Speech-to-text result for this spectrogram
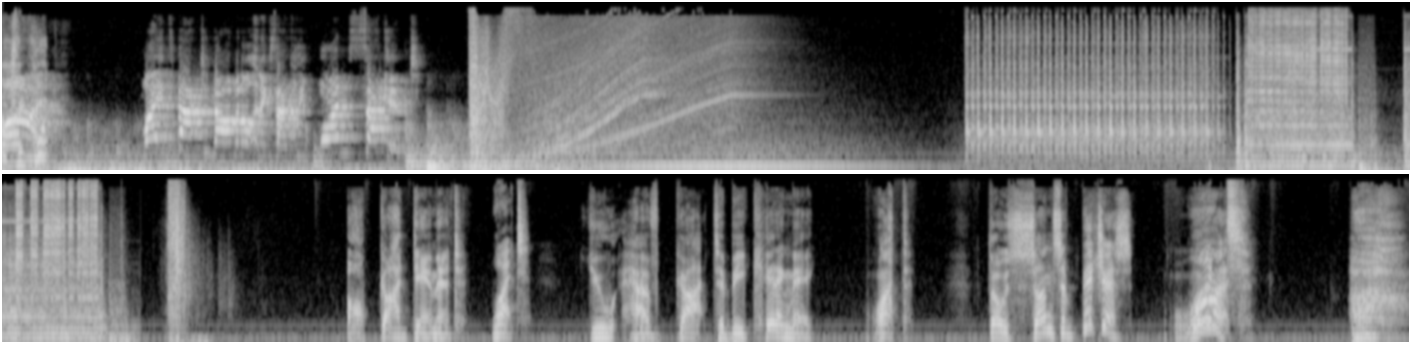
Which we could. Lights back to nominal in exactly one second. Oh, god damn it. What? You have got to be kidding me. What? Those sons of bitches! What? Oh,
